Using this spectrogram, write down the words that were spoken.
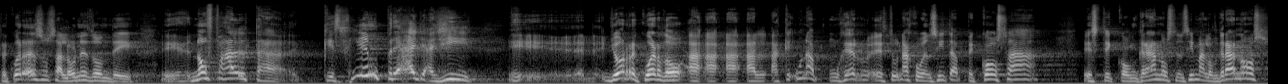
recuerda esos salones donde eh, no falta, que siempre hay allí? Eh, yo recuerdo a, una mujer, este, una jovencita pecosa, este, con granos encima los granos,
